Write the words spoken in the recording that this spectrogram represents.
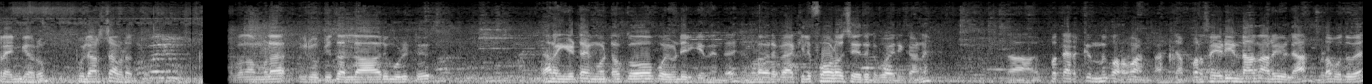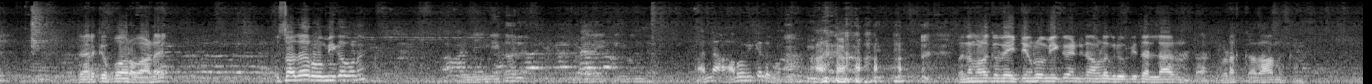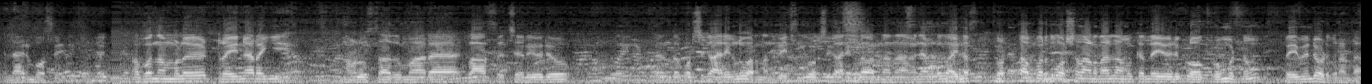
ട്രെയിൻ കയറും. പുലർച്ചെ അവിടെ എത്തും. അപ്പോൾ നമ്മളെ ഗ്രൂപ്പിൽ എല്ലാവരും കൂടിയിട്ട് ഇറങ്ങിയിട്ട് എങ്ങോട്ടൊക്കെ പോയിക്കൊണ്ടിരിക്കുന്നുണ്ട്. നമ്മൾ അവരെ ബാക്കിൽ ഫോളോ ചെയ്തിട്ട് പോയിരിക്കാണ്. ആ ഇപ്പോൾ തിരക്ക് ഇന്ന് കുറവാണ് കേട്ടോ അപ്പുറ സൈഡിൽ ഉണ്ടാകുന്ന അറിയില്ല ഇവിടെ പൊതുവെ തിരക്ക് ഇപ്പോൾ കുറവാണ്. ഉസ്താദ് റൂമിക്ക പോണ്? അല്ല ആ റൂമിക്കല്ലേ പോണ? അപ്പൊ നമ്മളൊക്കെ വെയിറ്റിംഗ് റൂമിക്ക് വേണ്ടിട്ട് നമ്മളെ ഗ്രൂപ്പിൽ എല്ലാവരും കേട്ടോ ഇവിടെ കഥാ നിൽക്കണം എല്ലാവരും പോസ്റ്റ് ചെയ്തിട്ടുണ്ട് അപ്പോൾ നമ്മൾ ട്രെയിൻ ഇറങ്ങി. നമ്മൾ ഉസ്താദുമാരെ ക്ലാസ് ചെറിയൊരു എന്താ കുറച്ച് കാര്യങ്ങൾ പറഞ്ഞു ബേസിക് കുറച്ച് കാര്യങ്ങൾ പറഞ്ഞു അങ്ങനെ നമ്മൾ അതിന്റെ തൊട്ടപ്പുറത്ത് കുറച്ച് നടന്നാൽ നമുക്ക് എന്താ ഒരു ക്ലോക്ക് റൂം കിട്ടും. പേയ്മെന്റ് കൊടുക്കണം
